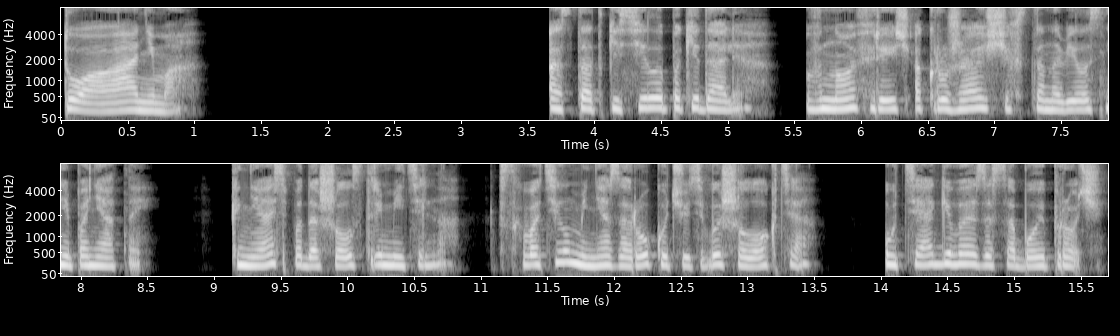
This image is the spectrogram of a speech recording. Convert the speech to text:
tua anima». Остатки силы покидали. Вновь речь окружающих становилась непонятной. Князь подошел стремительно, схватил меня за руку чуть выше локтя, утягивая за собой прочь.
